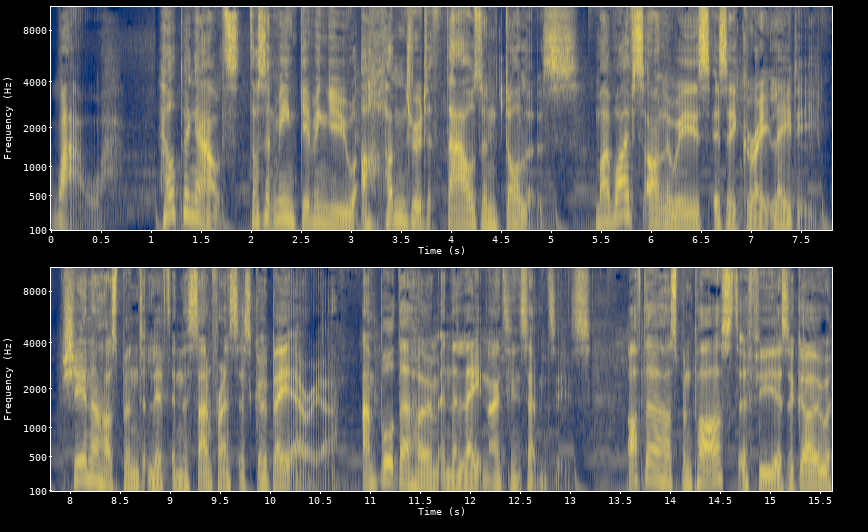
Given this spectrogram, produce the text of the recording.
Wow. Helping out doesn't mean giving you $100,000. My wife's Aunt Louise is a great lady. She and her husband lived in the San Francisco Bay Area and bought their home in the late 1970s. After her husband passed a few years ago,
